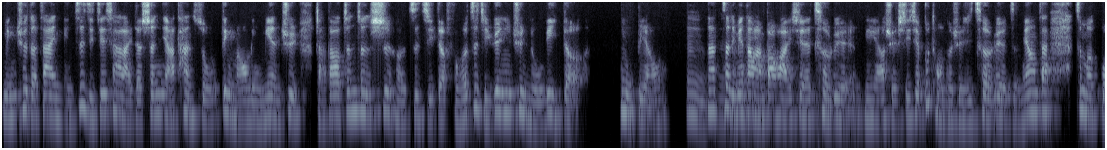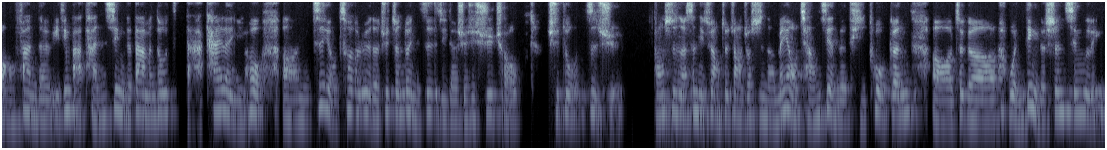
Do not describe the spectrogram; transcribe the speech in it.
明确的在你自己接下来的生涯探索定锚里面去找到真正适合自己的、符合自己愿意去努力的目标。嗯，那这里面当然包含一些策略，你也要学习一些不同的学习策略，怎么样在这么广泛的、已经把弹性的大门都打开了以后，呃，你自有策略的去针对你自己的学习需求去做自学。同时呢，身体素养最重要就是呢，没有强健的体魄跟呃这个稳定的身心灵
